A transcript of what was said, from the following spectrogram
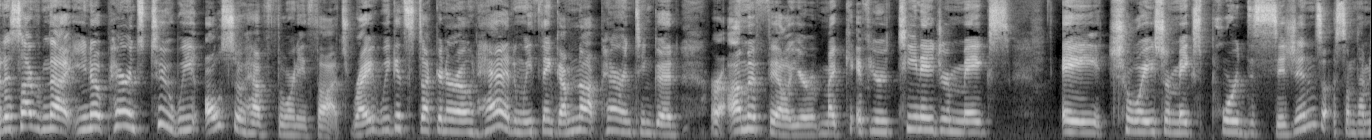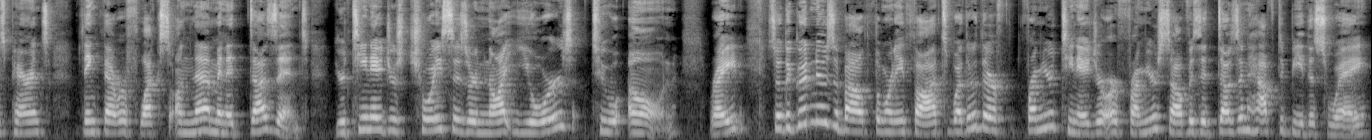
But aside from that, you know, parents too, we also have thorny thoughts, right? We get stuck in our own head and we think I'm not parenting good or I'm a failure. My if your teenager makes a choice or makes poor decisions, sometimes parents think that reflects on them and it doesn't. Your teenager's choices are not yours to own, right? So, the good news about thorny thoughts, whether they're from your teenager or from yourself, is it doesn't have to be this way.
